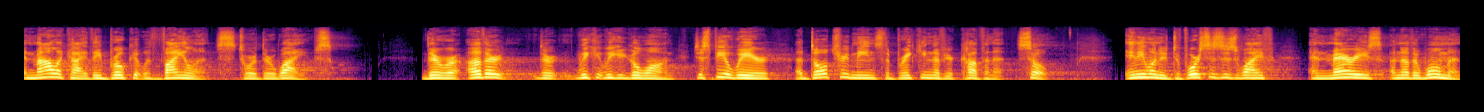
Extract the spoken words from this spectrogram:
In Malachi, they broke it with violence toward their wives. There were other, there, we, could, we could go on. Just be aware adultery means the breaking of your covenant. So, anyone who divorces his wife and marries another woman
